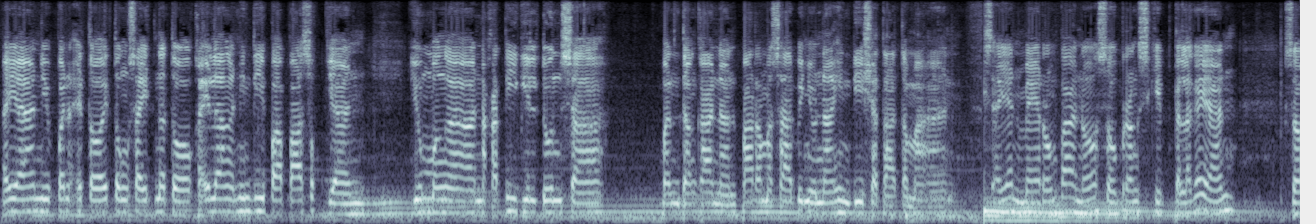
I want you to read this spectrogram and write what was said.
ayan, yung, pan- ito, itong site na to, kailangan hindi papasok dyan yung mga nakatigil dun sa bandang kanan para masabi nyo na hindi siya tatamaan. So, ayan, meron pa, no? Sobrang skip talaga yan. So,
